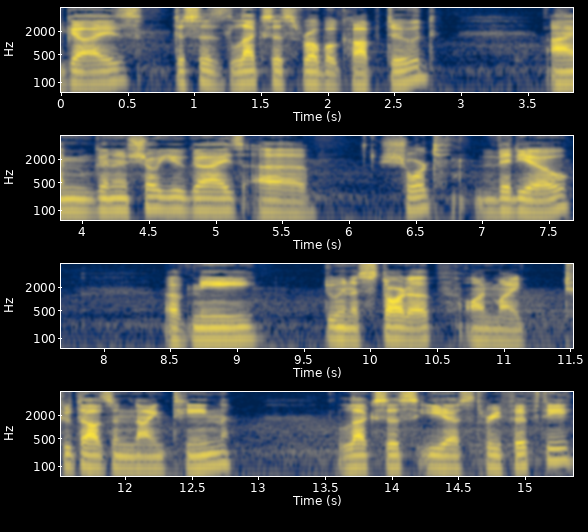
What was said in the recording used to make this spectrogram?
guys, this is Lexus Robocop Dude. I'm gonna show you guys a short video of me doing a startup on my 2019 Lexus ES350.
